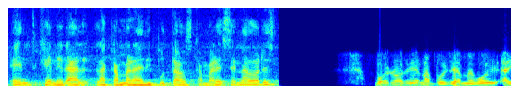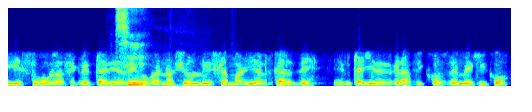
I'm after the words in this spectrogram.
en general, la Cámara de Diputados, Cámara de Senadores. Bueno, Adriana, pues ya me voy. Ahí estuvo la secretaria de Gobernación, Luisa María Alcalde, en Talleres Gráficos de México,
